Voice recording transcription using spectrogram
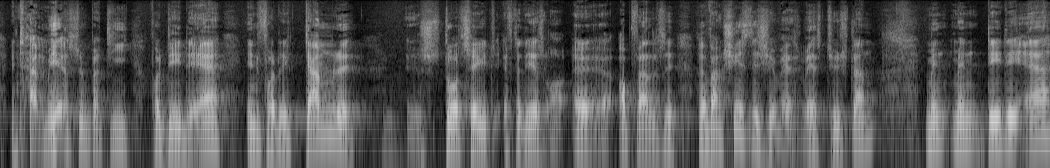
endda mere sympati for DDR end for det gamle, øh, stort set efter deres øh, opfattelse, revanchistiske Vesttyskland. Men, men DDR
